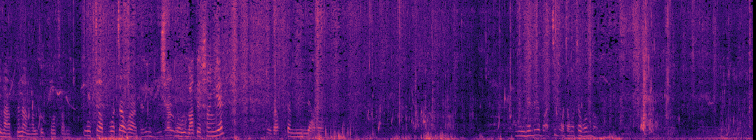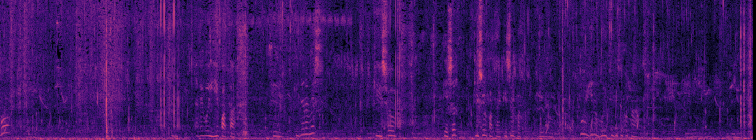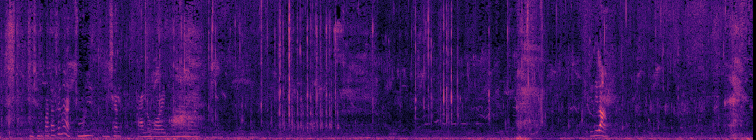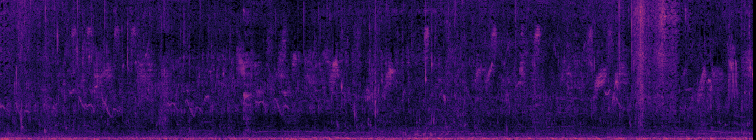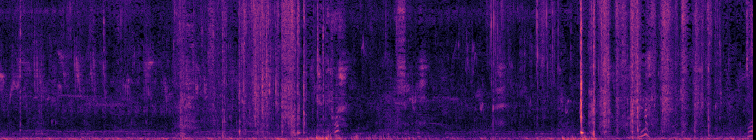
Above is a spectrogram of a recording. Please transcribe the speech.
এই ভাতটা না ভালো করে পচাবে পচা পচা ভাত বিশাল ওই ভাতের সঙ্গে এই ভাতটা মিলে আবার। এখান থেকে পাচ্ছি পচা পচা গন্ধ। আরে ওই ইয়ে পাতা কি যেন বেশ? কেশর। কেশর? কেশর পাতা কেশর পাতা। এখানে হয়েছে কেশর পাতা। কেশর পাতাতে না চুল বিশাল কালো হয় ঘন হয় কেটে দিলাম না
